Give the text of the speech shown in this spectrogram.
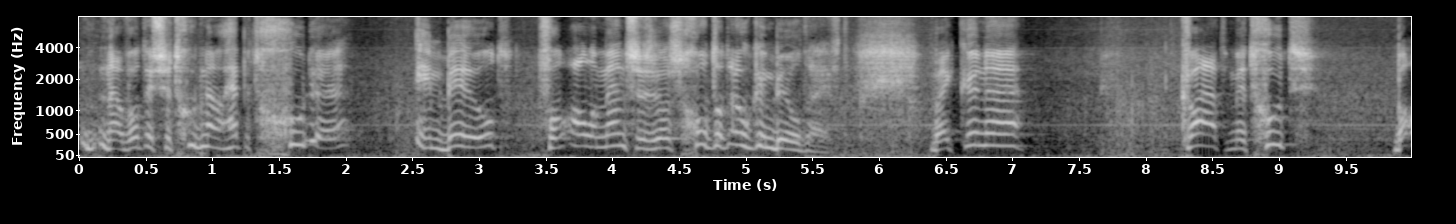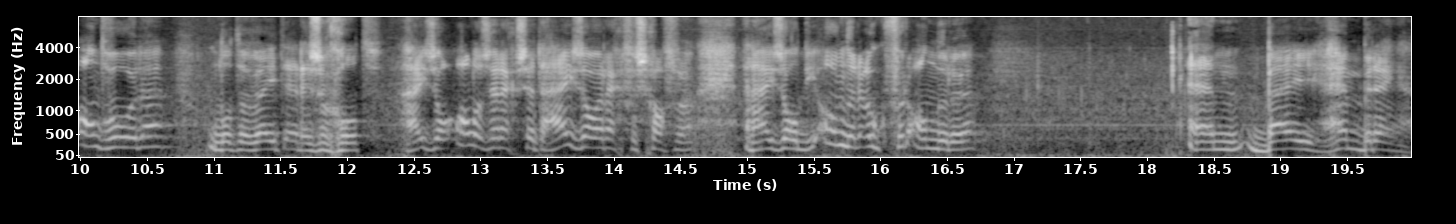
nou wat is het goed? Nou heb het goede in beeld van alle mensen zoals God dat ook in beeld heeft. Wij kunnen kwaad met goed beantwoorden, omdat we weten er is een God. Hij zal alles rechtzetten, hij zal recht verschaffen en hij zal die ander ook veranderen en bij hem brengen.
